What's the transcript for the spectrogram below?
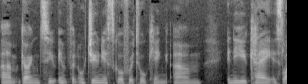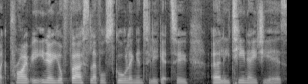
um, going to infant or junior school if we're talking um, in the UK. It's like prime, you know, your first level schooling until you get to early teenage years.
